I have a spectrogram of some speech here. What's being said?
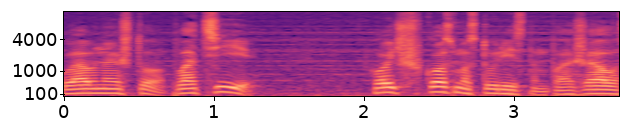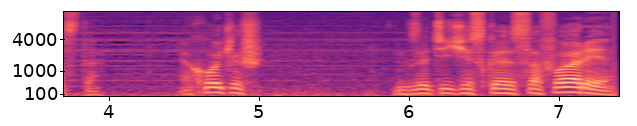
Главное что? Плати! Хочешь в космос туристом? Пожалуйста. А хочешь экзотическое сафари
